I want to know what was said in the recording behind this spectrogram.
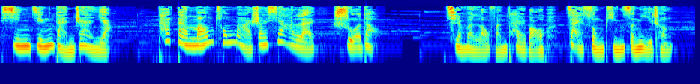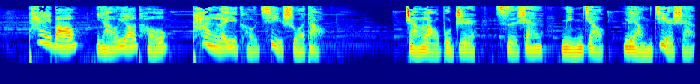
心惊胆战呀！他赶忙从马上下来说道：“千万劳烦太保再送贫僧一程。”太保摇摇头，叹了一口气，说道：“长老不知，此山名叫两界山，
